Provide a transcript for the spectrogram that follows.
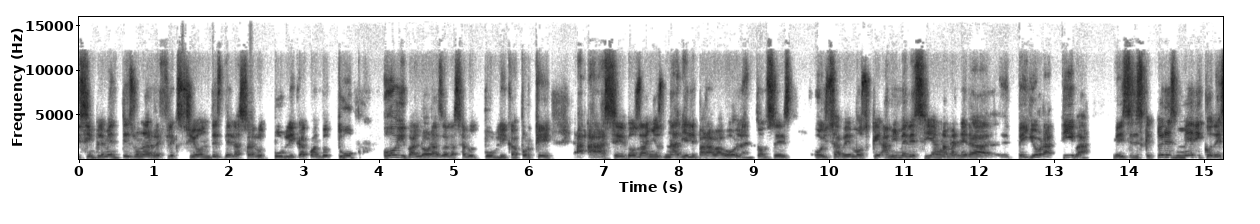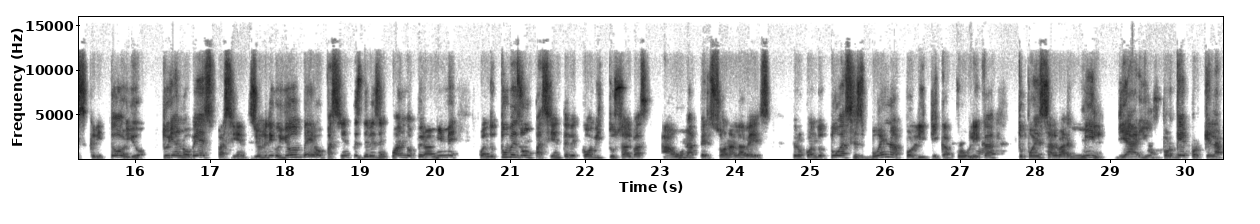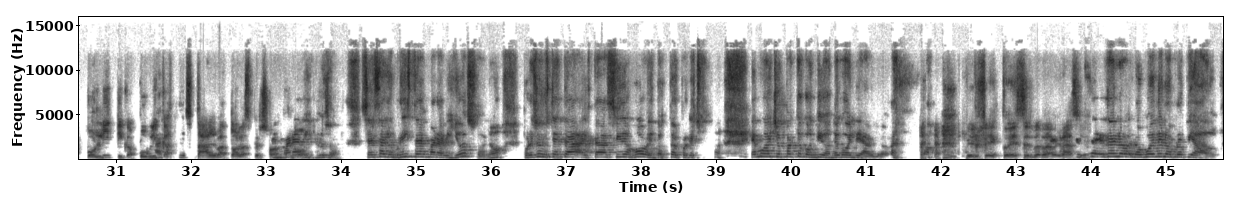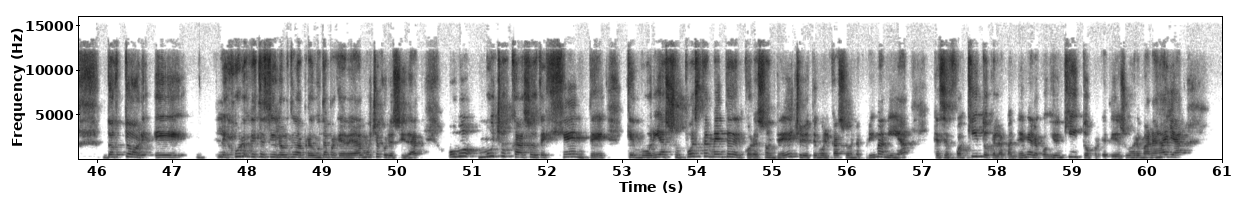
simplemente es una reflexión desde la salud pública, cuando tú hoy valoras a la salud pública, porque hace dos años nadie le paraba bola, entonces Hoy sabemos que a mí me decían a manera eh, peyorativa, me dicen, es que tú eres médico de escritorio, tú ya no ves pacientes. Yo le digo, yo veo pacientes de vez en cuando, pero a mí me, cuando tú ves un paciente de COVID, tú salvas a una persona a la vez. Pero cuando tú haces buena política pública, tú puedes salvar mil diarios. ¿Por qué? Porque la política pública salva a todas las personas. Es maravilloso. Ser salubrista es maravilloso, ¿no? Por eso usted está, está así de joven, doctor, porque hemos hecho pacto con Dios, no con el diablo. Perfecto, eso es verdad, gracias. Eso es lo, bueno y lo apropiado. Doctor, eh, le juro que esta es la última pregunta porque me da mucha curiosidad. Hubo muchos casos de gente que moría supuestamente del corazón. De hecho, yo tengo el caso de una prima mía que se fue a Quito, que la pandemia la cogió en Quito porque tiene sus hermanas allá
